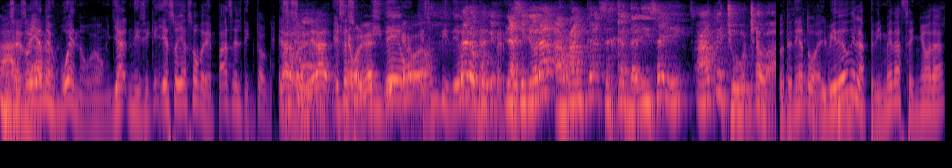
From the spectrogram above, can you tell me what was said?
O Ah, sea, eso ya no es bueno, weón. Ya, ni siquiera, eso ya sobrepasa el TikTok. Ese Claro, ese se es un video, sticker, es un video Claro, porque la señora arranca, se escandaliza y. Ah, qué chucha va. Lo tenía todo. El video de la primera señora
